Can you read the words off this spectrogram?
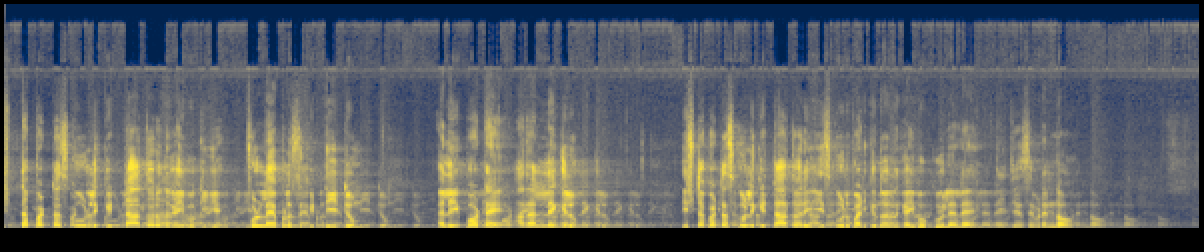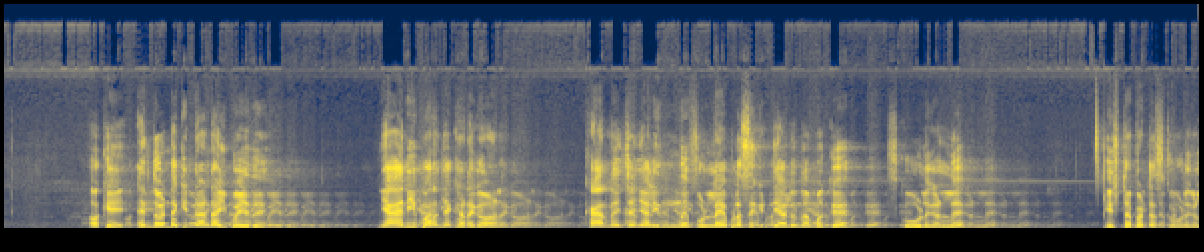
ഇഷ്ടപ്പെട്ട സ്കൂളിൽ കിട്ടാത്തവരൊന്ന് കൈപൊക്കിക്കേ. ഫുൾ എ പ്ലസ് കിട്ടിയിട്ടും അല്ലെങ്കിൽ പോട്ടെ അതല്ലെങ്കിലും ഇഷ്ടപ്പെട്ട സ്കൂളിൽ കിട്ടാത്തവർ ഈ സ്കൂളിൽ പഠിക്കുന്നവരൊന്നും കൈ പൊക്കൂല അല്ലേ? ടീച്ചേഴ്സ് ഇവിടെ ഉണ്ടോ? ഓക്കെ എന്തുകൊണ്ടാ കിട്ടാണ്ടായി പോയത് ഞാൻ ഈ പറഞ്ഞ ഘടകമാണ്. കാരണം വെച്ച് കഴിഞ്ഞാൽ ഇന്ന് ഫുൾ എ പ്ലസ് കിട്ടിയാലും നമുക്ക് സ്കൂളുകളിൽ ഇഷ്ടപ്പെട്ട സ്കൂളുകൾ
